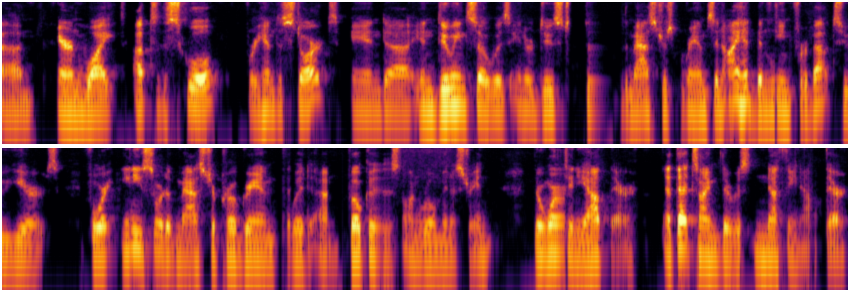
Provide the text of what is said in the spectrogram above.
um, Aaron White, up to the school for him to start, and uh, in doing so, was introduced to the master's programs. And I had been looking for about two years for any sort of master program that would um, focus on rural ministry. And there weren't any out there. At that time, there was nothing out there.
